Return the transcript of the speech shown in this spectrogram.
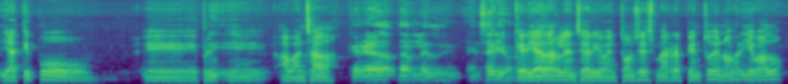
ya tipo eh, eh, avanzada. Quería darle de- en serio. ¿no? Quería darle en serio. Entonces me arrepiento de no haber llevado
